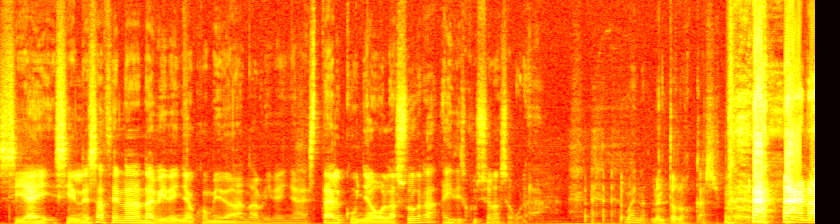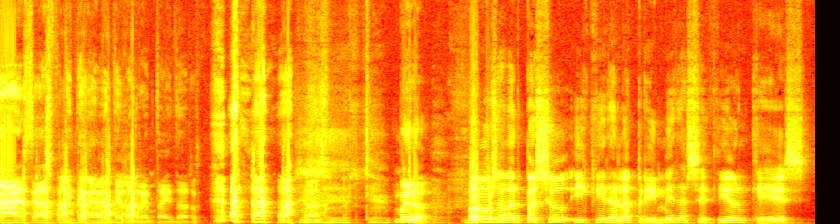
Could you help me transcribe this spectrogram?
Si, hay, si en esa cena navideña o comida navideña está el cuñado o la suegra, hay discusión asegurada. bueno, no en todos los casos. no, seas políticamente correcto, Aitor. bueno, vamos a dar paso y que era la primera sección que es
